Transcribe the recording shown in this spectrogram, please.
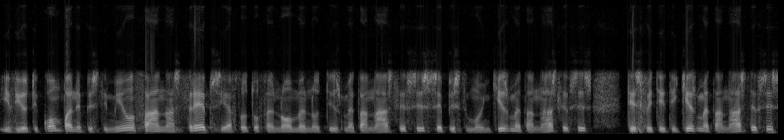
ιδιωτικών πανεπιστημίων θα αναστρέψει αυτό το φαινόμενο της μετανάστευσης, της επιστημονικής μετανάστευσης, της φοιτητικής μετανάστευσης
